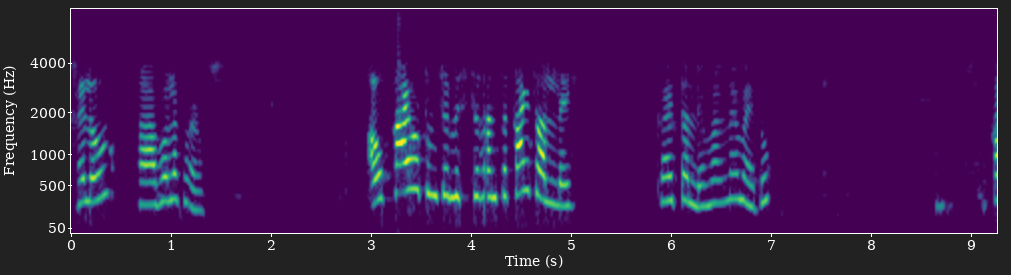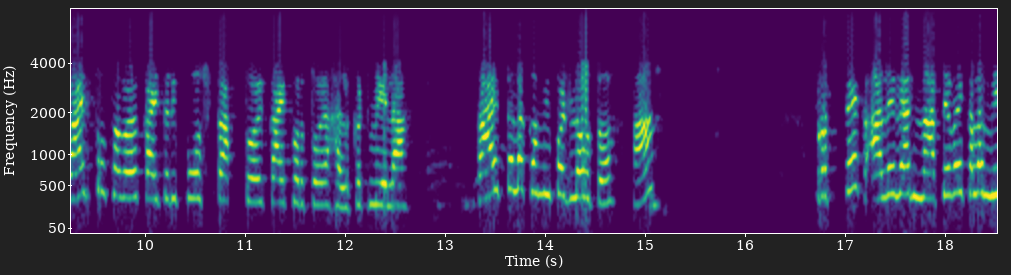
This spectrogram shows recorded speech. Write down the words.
हॅलो? हा बोला की मॅडम अहो काय हो तुमच्या मिस्टरांचं? काय चाललंय? काय चाललंय? मला नाही माहीत हो. काय तो सगळं काहीतरी पोस्ट टाकतोय काय करतोय हलकट मेला. काय त्याला कमी पडलं होतं हा? प्रत्येक आलेल्या नातेवाईकाला मी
